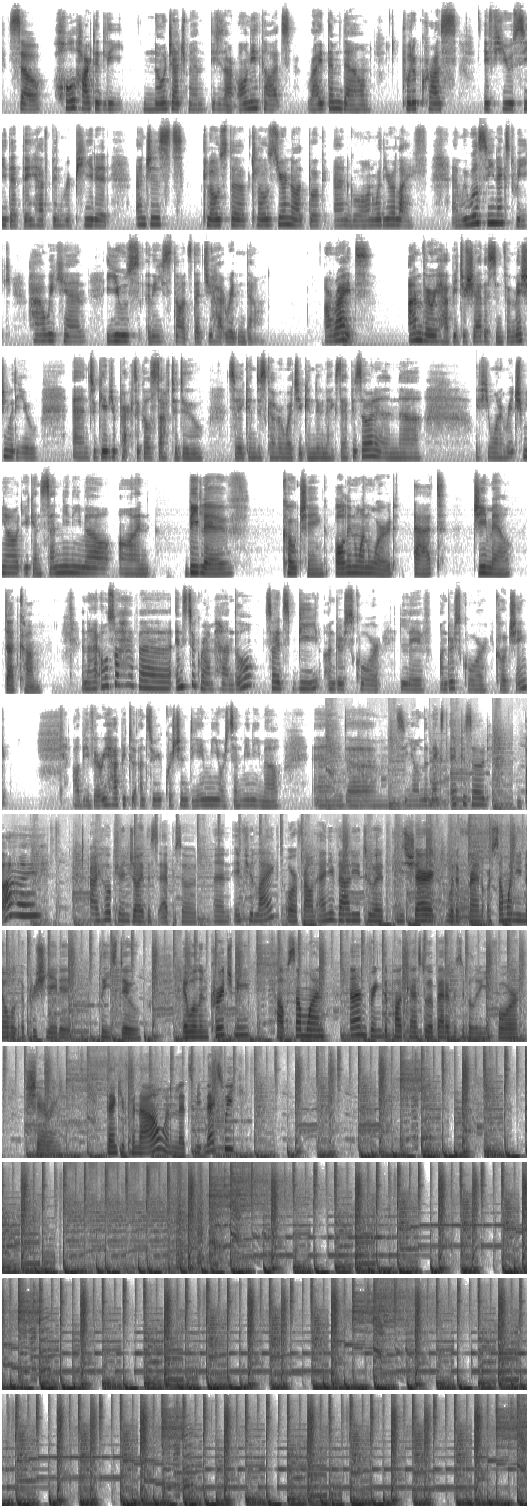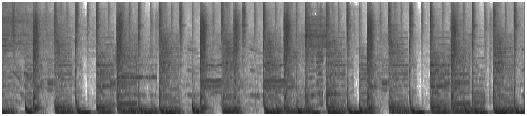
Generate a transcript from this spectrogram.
So, wholeheartedly, no judgment. These are only thoughts. Write them down, put a cross if you see that they have been repeated, and just close the close your notebook and go on with your life. And we will see next week how we can use these thoughts that you had written down. All right. I'm very happy to share this information with you and to give you practical stuff to do so you can discover what you can do next episode. And uh, if you want to reach me out you can send me an email on belive coaching all in one word at gmail.com and I also have a Instagram handle, so it's b underscore live underscore coaching. I'll be very happy to answer your question. DM me or send me an email. And um, see you on the next episode. Bye! I hope you enjoyed this episode. And if you liked or found any value to it, please share it with a friend or someone you know will appreciate it. Please do. It will encourage me, help someone, and bring the podcast to a better visibility for sharing. Thank you for now, and let's meet next week.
